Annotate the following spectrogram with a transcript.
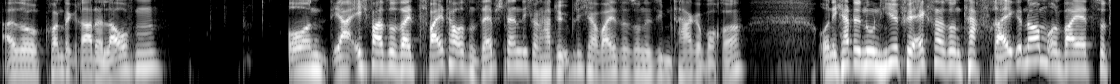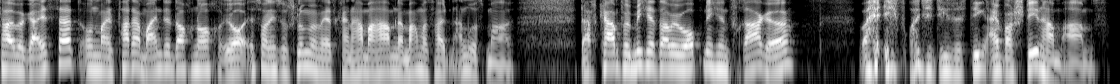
also konnte gerade laufen. Und ja, ich war so seit 2000 selbstständig und hatte üblicherweise so eine Sieben-Tage-Woche. Und ich hatte nun hierfür extra so einen Tag freigenommen und war jetzt total begeistert. Und mein Vater meinte doch noch, ja, ist doch nicht so schlimm, wenn wir jetzt keinen Hammer haben, dann machen wir es halt ein anderes Mal. Das kam für mich jetzt aber überhaupt nicht in Frage, weil ich wollte dieses Ding einfach stehen haben abends.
